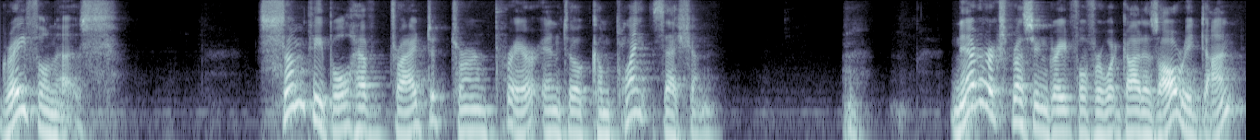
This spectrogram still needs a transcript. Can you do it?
Gratefulness. Some people have tried to turn prayer into a complaint session, never expressing grateful for what God has already done,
